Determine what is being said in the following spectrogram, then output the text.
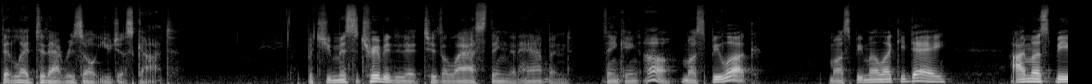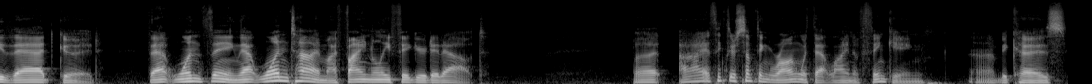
that led to that result you just got. But you misattributed it to the last thing that happened, thinking, oh, must be luck. Must be my lucky day. I must be that good. That one thing, that one time I finally figured it out. But I think there's something wrong with that line of thinking uh, because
